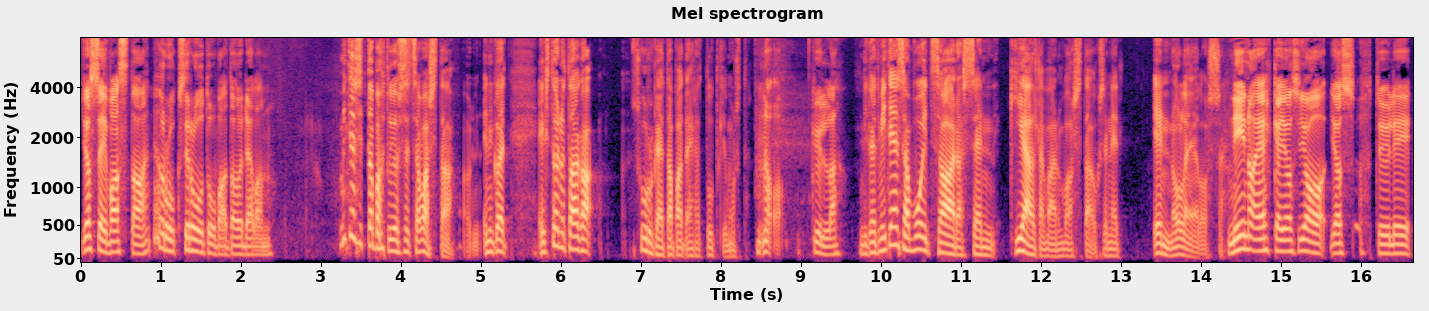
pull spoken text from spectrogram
Jos ei vastaa, niin on ruksi ruutuu vaan toi delannut. Mitä sitten tapahtuu, jos et sä vastaa? Niin kuin, et, eikö toi nyt aika surkea tapa tehdä tutkimusta? No, kyllä. Niin kuin, miten sä voit saada sen kieltävän vastauksen, että en ole elossa? Niin no ehkä jos joo, jos tyyli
